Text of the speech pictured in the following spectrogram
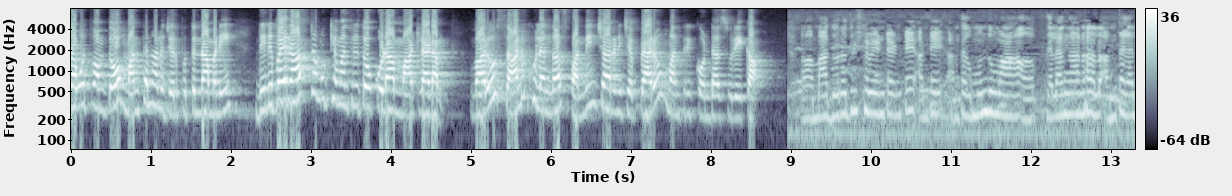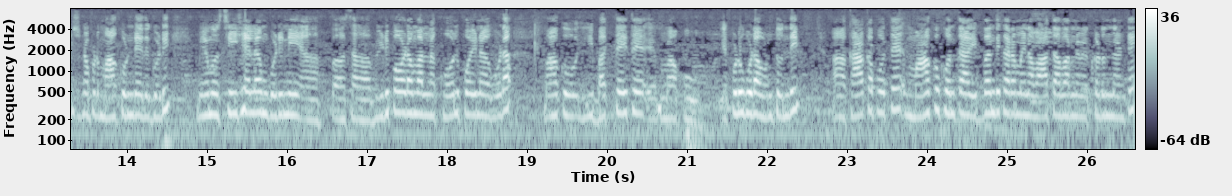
ప్రభుత్వంతో మంతనాలు జరుపుతున్నామని దీనిపై రాష్ట్ర ముఖ్యమంత్రితో కూడా మాట్లాడాం. వారు సానుకూలంగా స్పందించారని చెప్పారు మంత్రి కొండా సురేఖ. మా దురదృష్టం ఏంటంటే అంటే అంతకుముందు మా తెలంగాణలో అంతా కలిసినప్పుడు మాకుండేది గుడి. మేము శ్రీశైలం గుడిని విడిపోవడం వలన కోల్పోయినా కూడా మాకు ఈ భక్తి అయితే మాకు ఎప్పుడు కూడా ఉంటుంది. కాకపోతే మాకు కొంత ఇబ్బందికరమైన వాతావరణం ఎక్కడుందంటే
